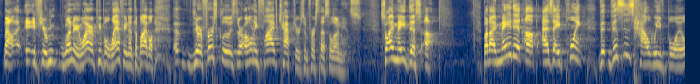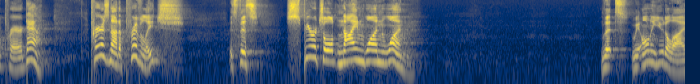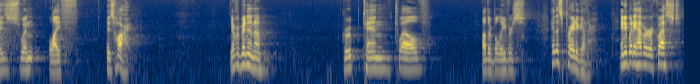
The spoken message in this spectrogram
Now, if you're wondering why are people laughing at the Bible, uh, your first clue is there are only 5 chapters in 1 Thessalonians. So I made this up. But I made it up as a point that this is how we've boiled prayer down. Prayer is not a privilege, it's this spiritual 911 that we only utilize when life is hard. You ever been in a group, 10, 12 other believers? Hey, let's pray together. Anybody have a request?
